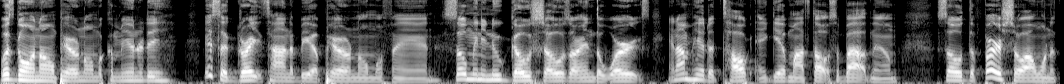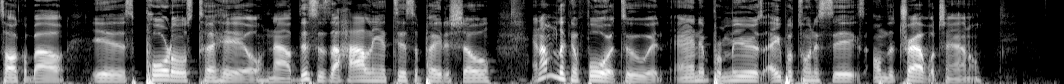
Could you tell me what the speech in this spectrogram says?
What's going on, paranormal community? It's a great time to be a paranormal fan. So many new ghost shows are in the works, and I'm here to talk and give my thoughts about them. So, the first show I want to talk about is Portals to Hell. Now, this is a highly anticipated show, and I'm looking forward to it. And it premieres April 26th on the Travel Channel.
